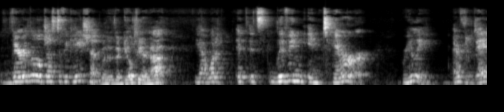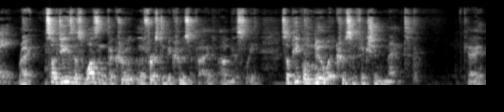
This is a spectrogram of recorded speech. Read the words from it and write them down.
very little justification. Whether they're guilty or not. Yeah, what a, it, it's living in terror, really, every day. Right. So Jesus wasn't the cru- the first to be crucified, obviously. So people knew what crucifixion meant. Okay.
